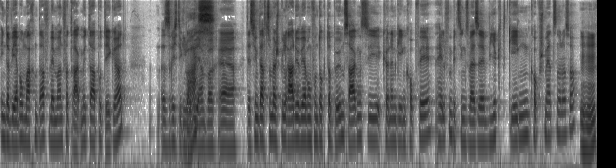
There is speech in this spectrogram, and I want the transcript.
in der Werbung machen darf, wenn man einen Vertrag mit der Apotheke hat? Das ist richtig Lobby Was? einfach. Ja, ja. Deswegen darf zum Beispiel Radiowerbung von Dr. Böhm sagen, sie können gegen Kopfweh helfen, beziehungsweise wirkt gegen Kopfschmerzen oder so. Mhm.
